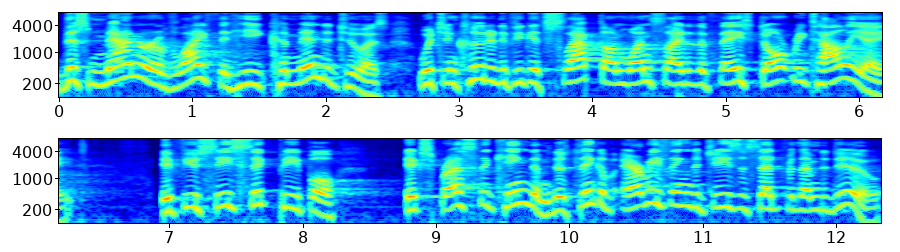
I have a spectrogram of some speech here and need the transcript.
This manner of life that he commended to us, which included if you get slapped on one side of the face, don't retaliate. If you see sick people, express the kingdom. Just think of everything that Jesus said for them to do.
